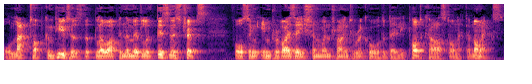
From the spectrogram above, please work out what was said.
or laptop computers that blow up in the middle of business trips, forcing improvisation when trying to record a daily podcast on economics.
